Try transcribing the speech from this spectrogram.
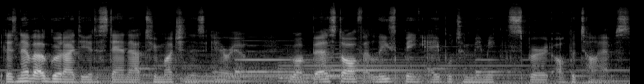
It is never a good idea to stand out too much in this area. You are best off at least being able to mimic the spirit of the times.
